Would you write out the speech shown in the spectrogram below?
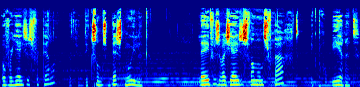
Over Jezus vertellen? Dat vind ik soms best moeilijk. Leven zoals Jezus van ons vraagt? Ik probeer het,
